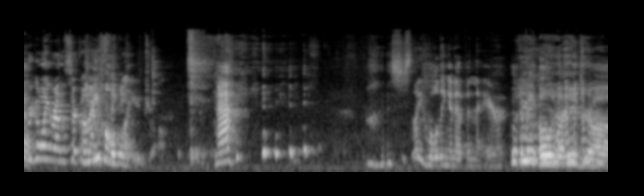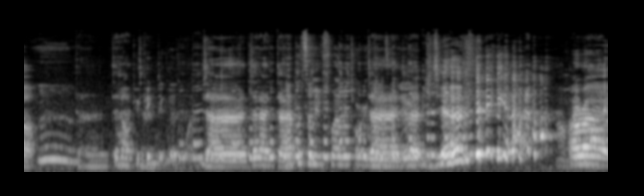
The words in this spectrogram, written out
it. We're going around the circle, Let and me I was hold thinking. while you draw. Nah. it's just like holding it up in the air. Let me hold while you draw. Dun, I dun, hope you dun, picked a good one. dun, dun, dun, I put some inflammatory Dun, words in dun, there. dun, dun. Oh All right.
